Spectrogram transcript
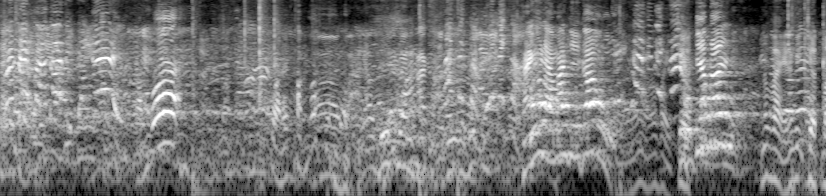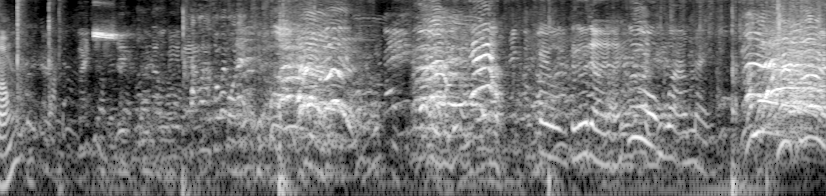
Quả này, quả này, bị đánh đây. thẳng quá quả này thẳng quá. Khánh có làm ăn gì không? Chịu tiếp đấy. Nó vẩy nó bị trượt bóng. Kêu từ đời đấy cứ hôm qua hôm này. Tuyệt vời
